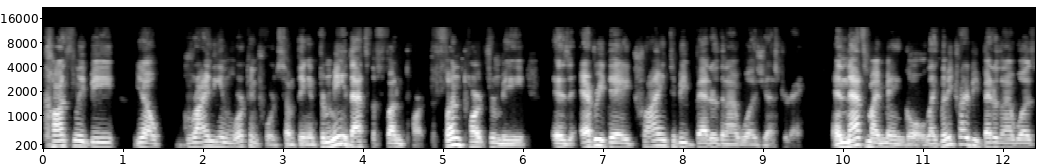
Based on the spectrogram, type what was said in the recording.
constantly be, you know, grinding and working towards something. And for me, that's the fun part. The fun part for me is every day trying to be better than I was yesterday. And that's my main goal. Like, let me try to be better than I was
